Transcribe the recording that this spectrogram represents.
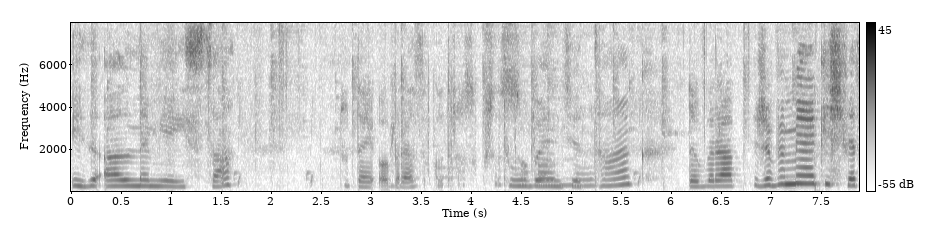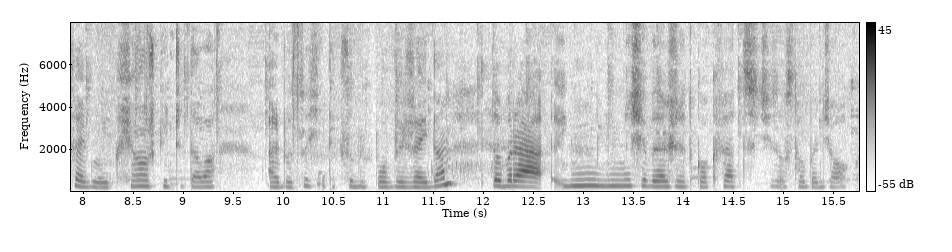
Idealne miejsca. Tutaj obrazek od razu Tu przesuwamy. będzie tak. Dobra, Żebym miała jakieś światło, jakbym książki czytała albo coś i tak sobie powyżej dam. dobra, mi się wydaje, że tylko kwiat ci został, będzie ok.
